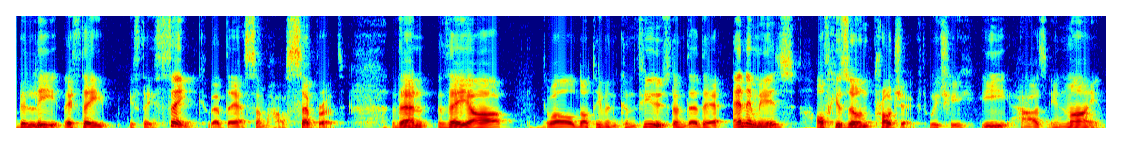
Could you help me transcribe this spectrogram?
believe, if they if they think that they are somehow separate, then they are, well, not even confused and that they're enemies of his own project, which he, he has in mind.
